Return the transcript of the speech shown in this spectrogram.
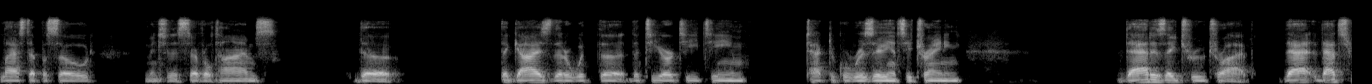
last episode mentioned it several times. The the guys that are with the the TRT team, tactical resiliency training, that is a true tribe. That that's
